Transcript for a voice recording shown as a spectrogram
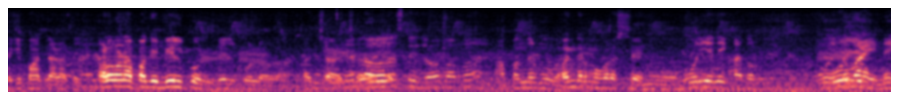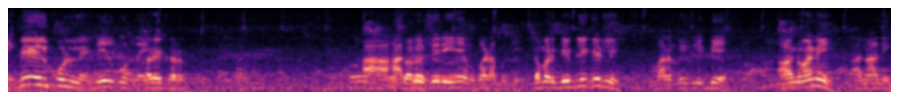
હજી પાંચ દાડા થઈ અળવાના પગે બિલકુલ. બિલકુલ અચ્છા આ પંદરમું વાર પંદરમું વર્ષ છે. બોરીએ નહીં ખાતો. નહીં. બિલકુલ નહીં. બિલકુલ નહીં. ખરેખર. હા હાથની. ફેરી હે ઘણા બધી તમારી બીબલી કેટલી? મારા બીબલી બે. આ નાની? આ નાની.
